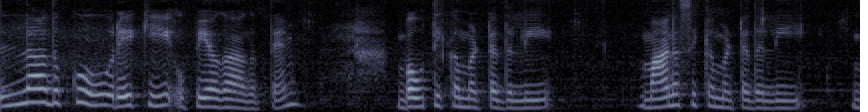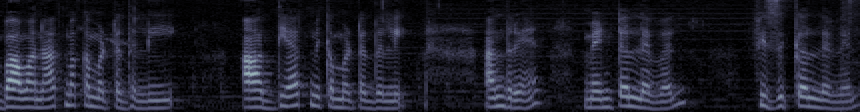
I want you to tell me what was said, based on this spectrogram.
ಎಲ್ಲದಕ್ಕೂ ರೇಖೆ ಉಪಯೋಗ ಆಗುತ್ತೆ. ಭೌತಿಕ ಮಟ್ಟದಲ್ಲಿ, ಮಾನಸಿಕ ಮಟ್ಟದಲ್ಲಿ, ಭಾವನಾತ್ಮಕ ಮಟ್ಟದಲ್ಲಿ, ಆಧ್ಯಾತ್ಮಿಕ ಮಟ್ಟದಲ್ಲಿ. ಅಂದರೆ mental level physical level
